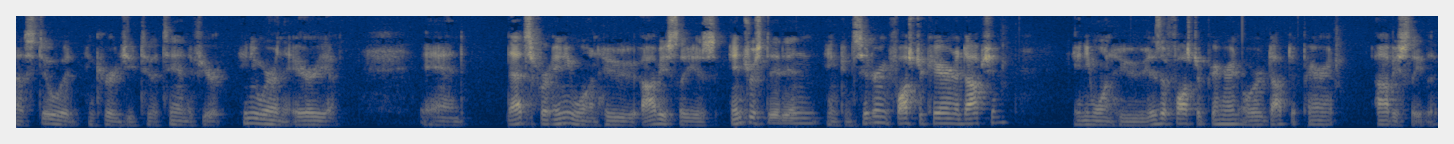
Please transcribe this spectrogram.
I still would encourage you to attend if you're anywhere in the area. And that's for anyone who obviously is interested in, in considering foster care and adoption. Anyone who is a foster parent or adoptive parent, obviously the,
